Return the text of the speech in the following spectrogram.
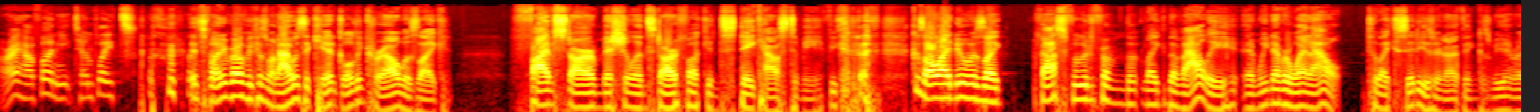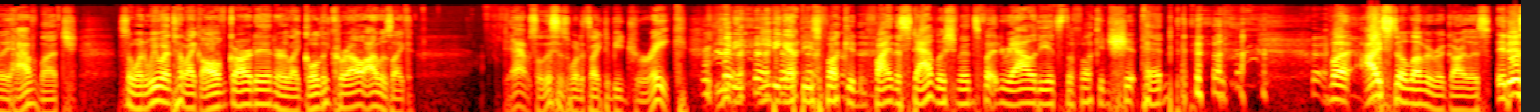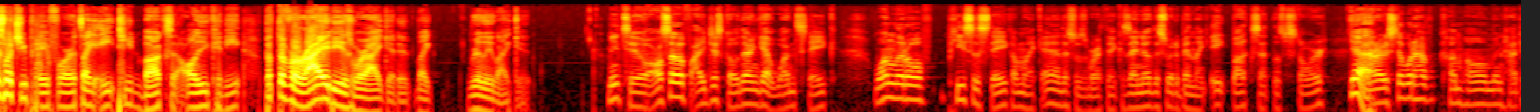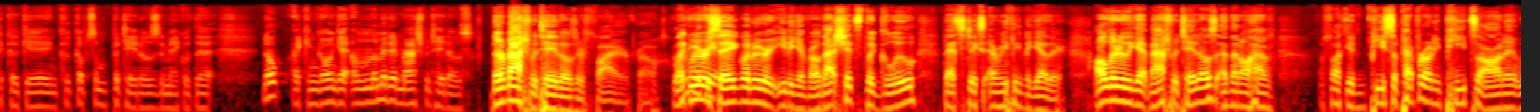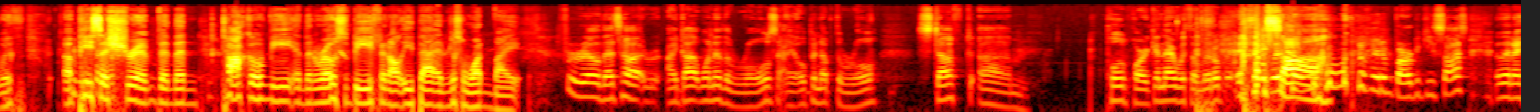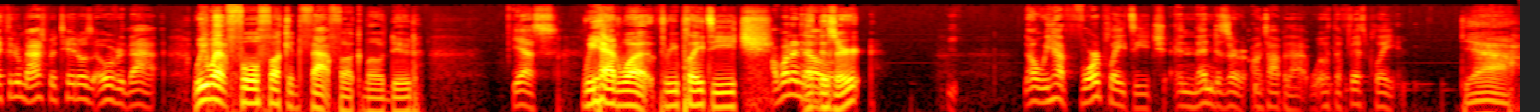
"All right, have fun, eat ten plates." It's funny, bro, because when I was a kid, Golden Corral was like five star Michelin star fucking steakhouse to me because cause all I knew was like fast food from the, like the valley, and we never went out to like cities or nothing because we didn't really have much. So when we went to like Olive Garden or like Golden Corral, I was like, "Damn!" So this is what it's like to be Drake, eating eating at these fucking fine establishments, but in reality, it's the fucking shit pen. but I still love it regardless. It is what you pay for. It's like eighteen bucks and all you can eat. But the variety is where I get it. Like really like it. Me too. Also, if I just go there and get one steak, one little piece of steak, I'm like, eh, this was worth it because I know this would have been like eight bucks at the store. Yeah. and I still would have come home and had to cook it and cook up some potatoes to make with it. Nope, I can go and get unlimited mashed potatoes. Their mashed potatoes are fire, bro. Like we were they- saying when we were eating it, bro. That shit's the glue that sticks everything together. I'll literally get mashed potatoes and then I'll have a fucking piece of pepperoni pizza on it with a piece of shrimp and then taco meat and then roast beef and I'll eat that in just one bite. For real, that's how I, I got one of the rolls. I opened up the roll, stuffed um, pulled pork in there with a little bit, with saw. a little bit of barbecue sauce, and then I threw mashed potatoes over that. We went full fucking fat fuck mode, dude. Yes. We had what three plates each. I wanna and know- dessert. No, we had four plates each, and then dessert on top of that with the fifth plate. Yeah.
